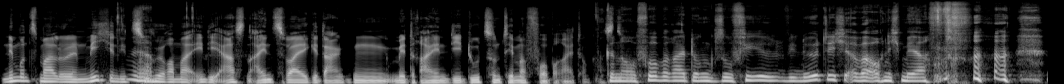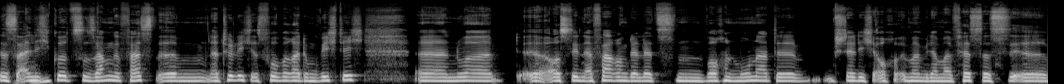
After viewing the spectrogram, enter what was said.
nimm uns mal oder mich und die Ja. Zuhörer mal in die ersten ein, zwei Gedanken mit rein, die du zum Thema Vorbereitung hast. Genau, Vorbereitung so viel wie nötig, aber auch nicht mehr. das ist eigentlich Mhm. kurz zusammengefasst. Ähm, natürlich ist Vorbereitung wichtig, äh, nur äh, aus den Erfahrungen der letzten Wochen, Monate stelle ich auch immer wieder mal fest, dass äh,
